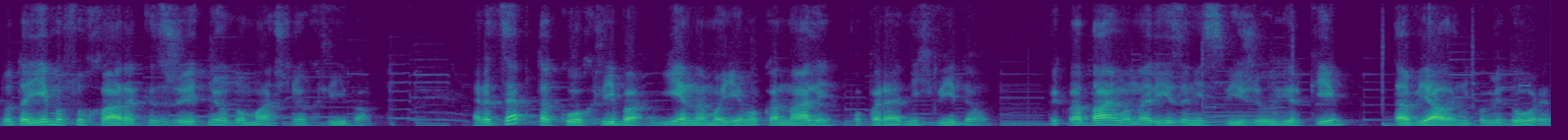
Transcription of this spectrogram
додаємо сухарики з житнього домашнього хліба. Рецепт такого хліба є на моєму каналі попередніх відео. Викладаємо нарізані свіжі огірки та в'ялені помідори.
